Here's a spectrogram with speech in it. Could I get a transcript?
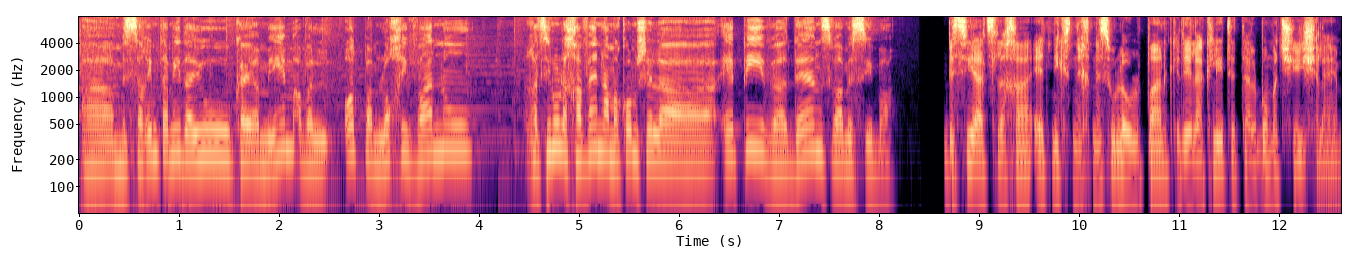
המסרים תמיד היו קיימים, אבל עוד פעם, לא כיוונו, רצינו לכוון למקום של האפי והדנס והמסיבה. בשיא ההצלחה, אתניקס נכנסו לאולפן כדי להקליט את האלבום התשיעי שלהם.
